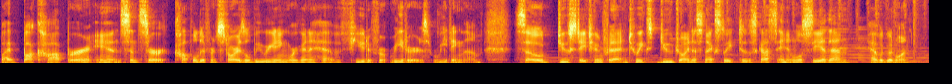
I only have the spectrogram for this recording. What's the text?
by Buck Hopper, and since there are a couple different stories we'll be reading, we're going to have a few different readers reading them. So do stay tuned for that in two weeks. Do join us next week to discuss, and we'll see you then. Have a good one.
